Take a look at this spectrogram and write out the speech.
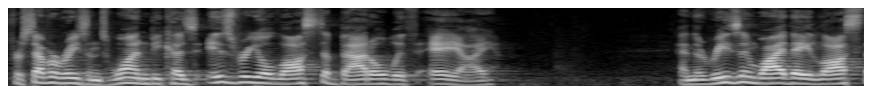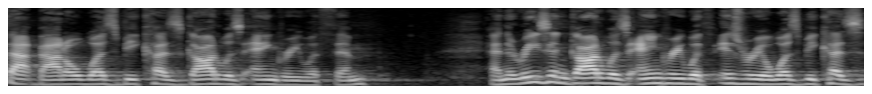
For several reasons. One, because Israel lost a battle with Ai and the reason why they lost that battle was because God was angry with them. And the reason God was angry with Israel was because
